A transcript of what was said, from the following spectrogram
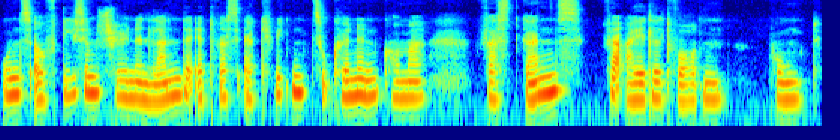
uns auf diesem schönen Lande etwas erquicken zu können, fast ganz vereitelt worden. Punkt.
